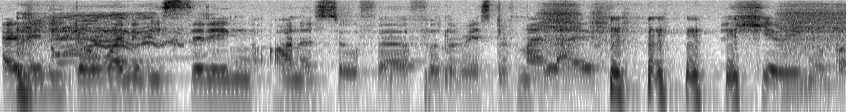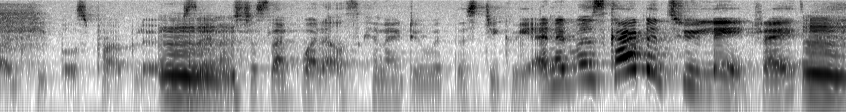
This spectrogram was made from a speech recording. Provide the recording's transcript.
I really don't want to be sitting on a sofa for the rest of my life hearing about people's problems. Mm. And I was just like, what else can I do with this degree? And it was kind of too late, right? Mm.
